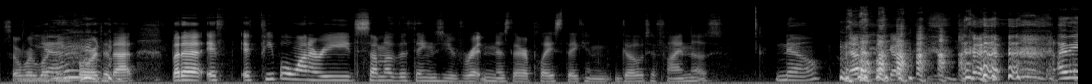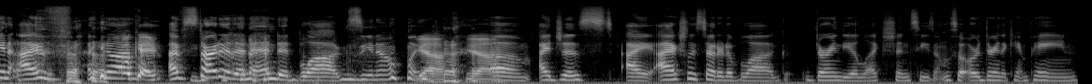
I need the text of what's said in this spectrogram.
So we're Yeah. looking forward to that. But uh, if if people want to read some of the things you've written, is there a place they can go to find those? No. No. Okay. I mean, I've you know, I've, Okay. I've started and ended blogs. You know, like, yeah. Yeah. Um, I just I I actually started a blog during the election season, so or during the campaign,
